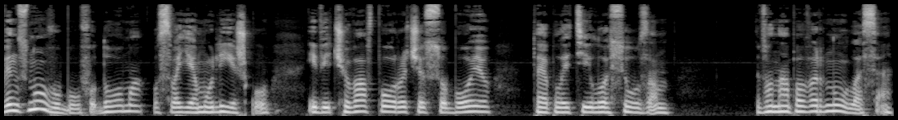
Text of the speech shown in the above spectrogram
Він знову був удома у своєму ліжку і відчував поруч із собою тепле тіло Сюзан. Вона повернулася,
